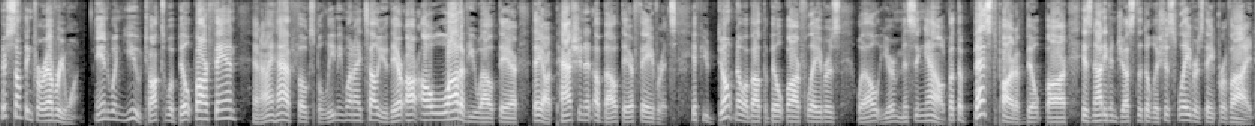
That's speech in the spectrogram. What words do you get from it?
There's something for everyone. And when you talk to a Built Bar fan, and I have, folks, believe me when I tell you, there are a lot of you out there, they are passionate about their favorites. If you don't know about the Built Bar flavors, well, you're missing out. But the best part of Built Bar is not even just the delicious flavors they provide.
